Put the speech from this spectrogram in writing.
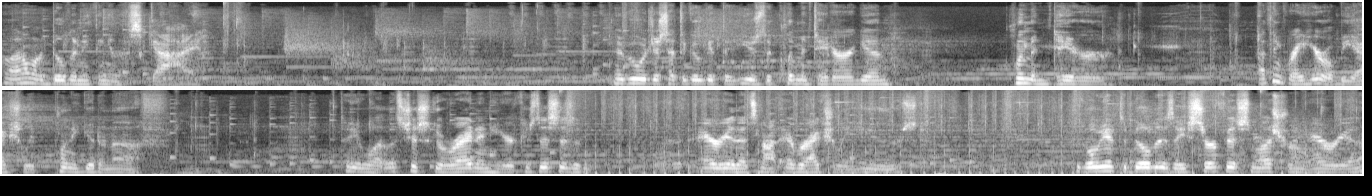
Well, I don't want to build anything in the sky. Maybe we'll just have to go get the use the Clementator again. Clementator. I think right here will be actually plenty good enough. Tell you what, let's just go right in here because this is an area that's not ever actually used. Because what we have to build is a surface mushroom area.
